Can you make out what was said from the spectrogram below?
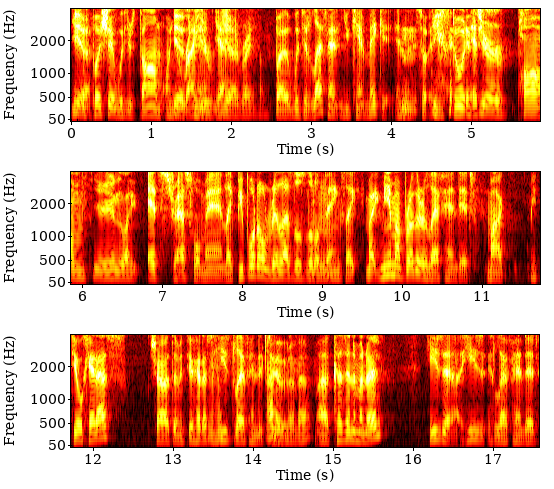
You Yeah. can push it with your thumb on Yeah, your right hand. your- yeah. yeah, right thumb. But with your left hand, you can't make it, and so it's It's, dude, it's, it's, your palm. You're gonna like it's stressful, man. Like people don't realize those Mm-hmm. little things. Like like me and my brother are left-handed. My mi tío Geras, shout out to mi tío Geras. He's left-handed too. Mm-hmm. I didn't know that. Uh, cousin Emmanuel, he's uh, he's left-handed.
